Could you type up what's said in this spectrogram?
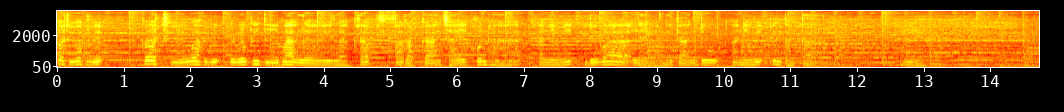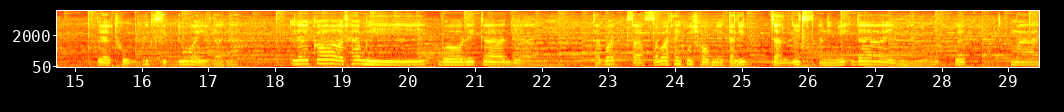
ก็ถือว่าเป็นเว็บก็ถือว่าเป็นเว็บเป็นเว็บที่ดีมากเลยล่ะครับสำหรับการใช้ค้นหาอนิเมะหรือว่าแหล่งในการดูอนิเมะเรื่องต่างๆอืมแบบถูกลิขสิทธิ์ด้วยล่ะนะ แล้วก็ถ้ามีบริการอย่าง แต่ว่าสามารถให้ผู้ชมเนี่ยจัดลิสต์จัดลิสอนิเมะได้เหมือนเว็บ My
